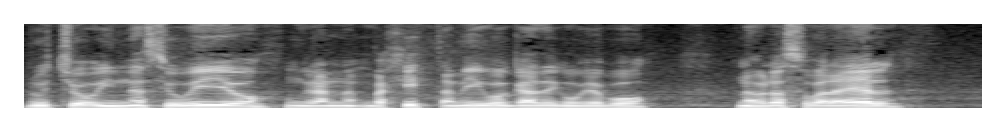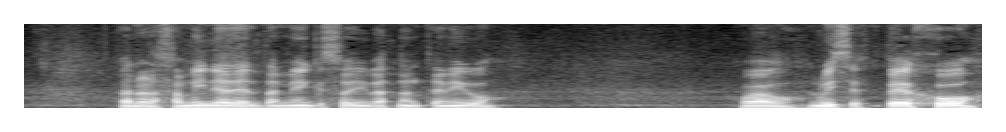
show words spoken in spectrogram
Lucho Ignacio Villo, un gran bajista amigo acá de Copiapó. Un abrazo para él, para la familia de él también, que soy bastante amigo. Wow, Luis Espejo.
